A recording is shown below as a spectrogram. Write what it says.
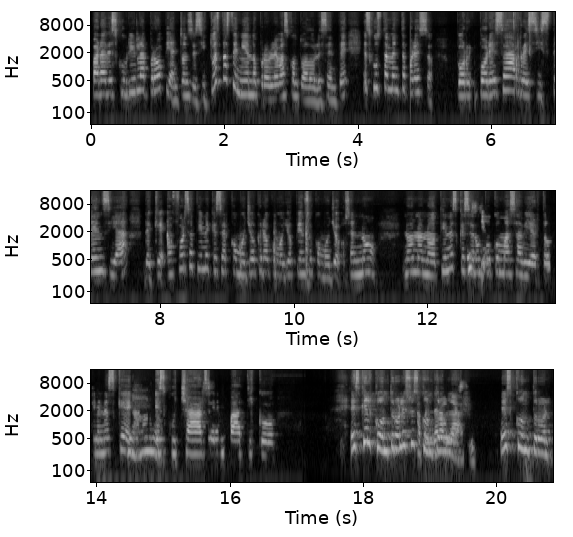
para descubrir la propia. Entonces, si tú estás teniendo problemas con tu adolescente, es justamente por eso, por, por esa resistencia de que a fuerza tiene que ser como yo creo, como yo pienso, como yo. O sea, no, no, no, no, tienes que ser un poco más abierto, tienes que escuchar, ser empático. Es que el control, eso es control es control.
